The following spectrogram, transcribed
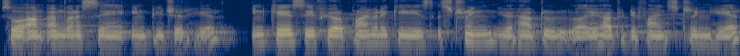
So I'm, I'm gonna say integer here. In case if your primary key is string you have to uh, you have to define string here.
